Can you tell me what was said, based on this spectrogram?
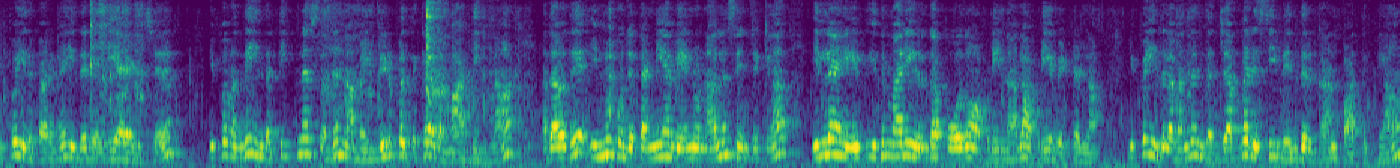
இப்போ இது பாருங்கள் இது ரெடி ஆயிடுச்சு. இப்போ வந்து இந்த திக்னஸ் வந்து நம்ம விருப்பத்துக்கு அதை மாற்றிக்கலாம் அதாவது இன்னும் கொஞ்சம் தண்ணியாக வேணும்னாலும் செஞ்சுக்கலாம். இல்லை இது மாதிரி இருந்தால் போதும் அப்படின்னாலும் அப்படியே விட்டுடலாம். இப்போ இதில் வந்து இந்த ஜவ்வரிசி வெந்திருக்கான்னு பார்த்துக்கலாம்.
